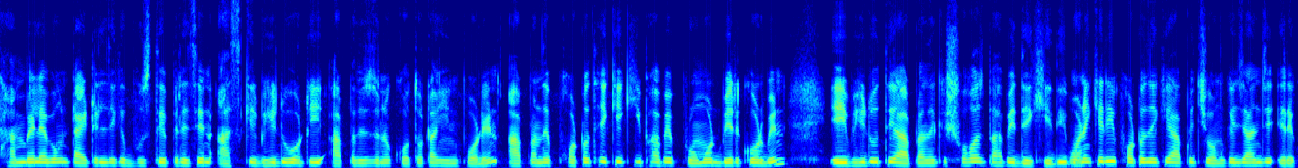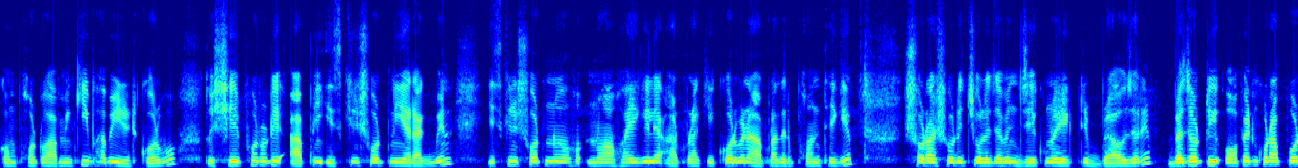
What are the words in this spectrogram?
থাম্বেল এবং টাইটেল দেখে বুঝতে পেরেছেন আজকের ভিডিওটি আপনাদের জন্য কতটা ইম্পর্টেন্ট, আপনাদের ফটো থেকে কীভাবে প্রমোট বের করবেন, এই ভিডিওতে আপনাদেরকে সহজভাবে দেখিয়ে দিই অনেকেরই ফটো দেখে আপনি চমকে যান যে এরকম ফটো আমি কীভাবে এডিট করব, তো সেই ফটোটি আপনি স্ক্রিনশট নিয়ে রাখবেন। স্ক্রিনশট নেওয়া হয়ে গেলে আপনারা কি করবেন, আপনাদের ফোন থেকে সরাসরি চলে যাবেন যে কোনো একটি ব্রাউজারে। ব্রাউজারটি ওপেন করার পর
